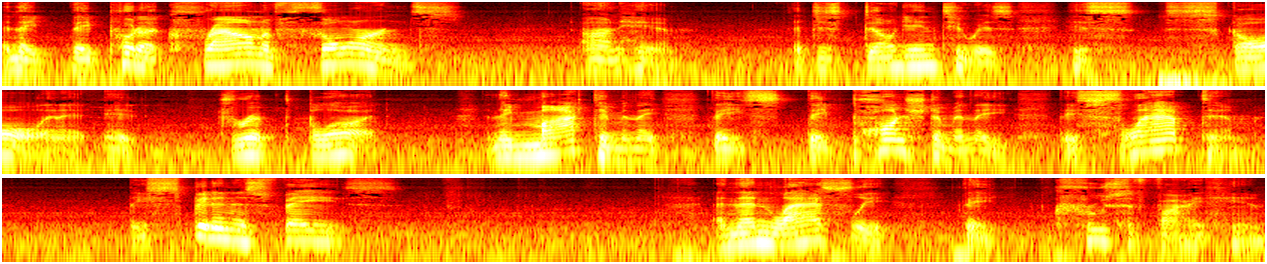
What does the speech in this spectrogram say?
and they they put a crown of thorns on him that just dug into his his skull, and it it dripped blood, and they mocked him, and they they they punched him, and they they slapped him, they spit in his face, and then lastly, they crucified him.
